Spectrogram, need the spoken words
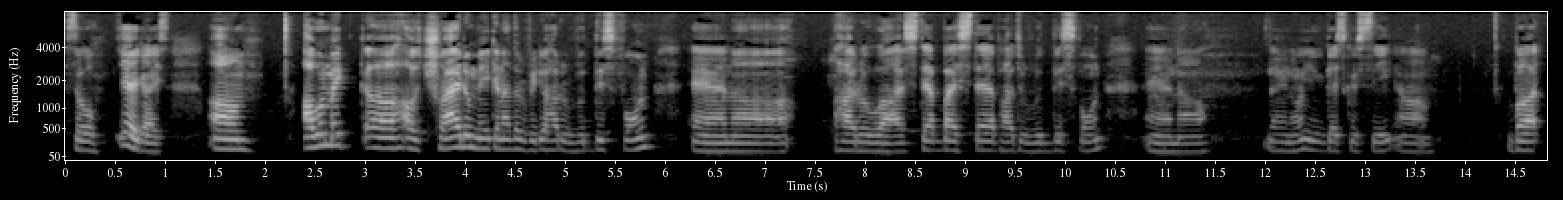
So yeah guys. Um I will make uh, I'll try to make another video how to root this phone and uh, how to uh, step by step how to root this phone. And uh, you know you guys could see um, but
